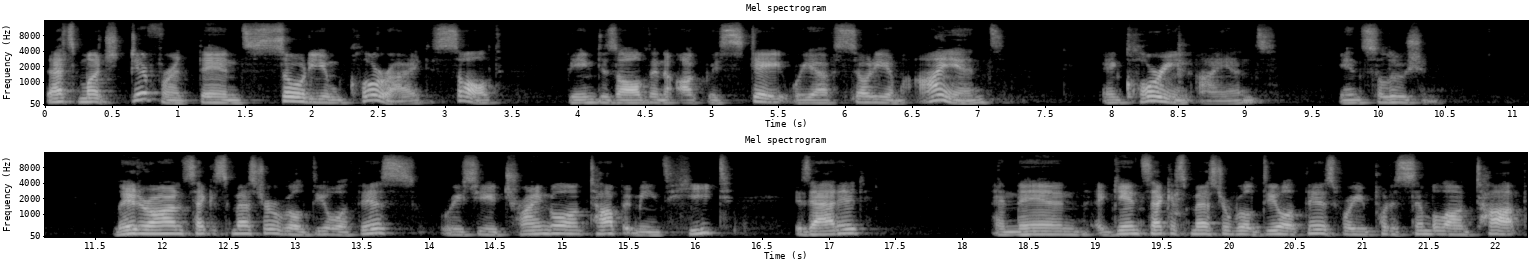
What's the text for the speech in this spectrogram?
That's much different than sodium chloride, salt, being dissolved in an aqueous state where you have sodium ions and chlorine ions in solution. Later on, second semester, we'll deal with this. Where you see a triangle on top, it means heat is added. And then again, second semester, we'll deal with this where you put a symbol on top.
